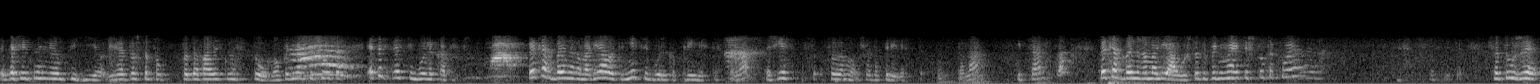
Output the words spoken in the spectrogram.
Это действительно он ел, или то, что подавалось на стол. Но понимаете, что это, это вся символика Пекар Бен Рамариал это не символика прелести стола, значит есть Соломон, что это прелесть стола и царства. Пекар Бен Рамариал, что ты понимаете, что такое? Что-то уже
